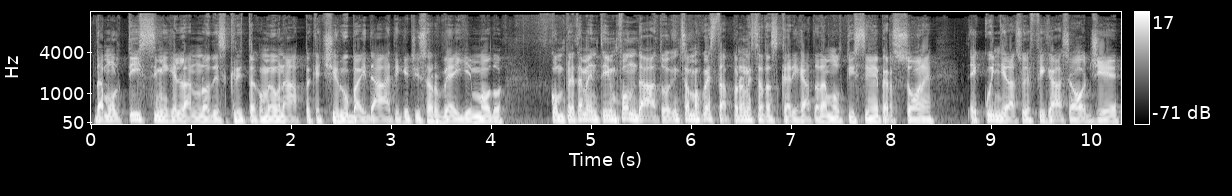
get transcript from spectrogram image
da moltissimi che l'hanno descritta come un'app che ci ruba i dati, che ci sorveglia in modo completamente infondato. Insomma, questa app non è stata scaricata da moltissime persone e quindi la sua efficacia oggi è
